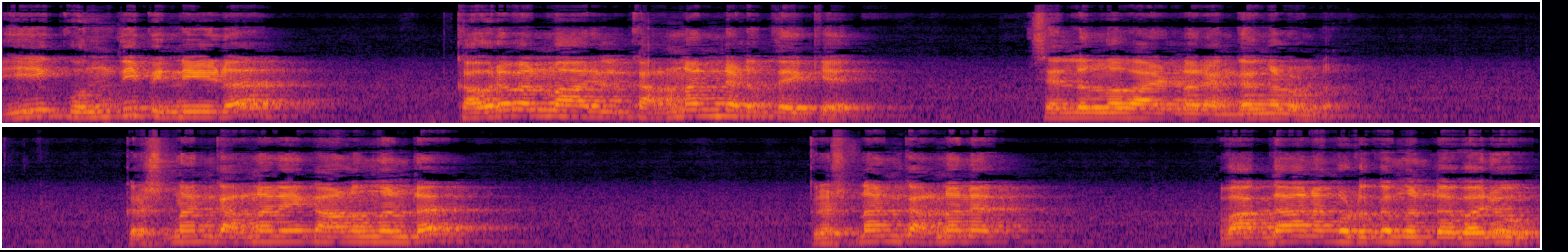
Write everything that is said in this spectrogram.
ഈ കുന്തി പിന്നീട് കൗരവന്മാരിൽ കർണന്റെ അടുത്തേക്ക് ചെല്ലുന്നതായിട്ടുള്ള രംഗങ്ങളുണ്ട്. കൃഷ്ണൻ കർണനെ കാണുന്നുണ്ട്. കൃഷ്ണൻ കർണന് വാഗ്ദാനം കൊടുക്കുന്നുണ്ട് വരൂ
